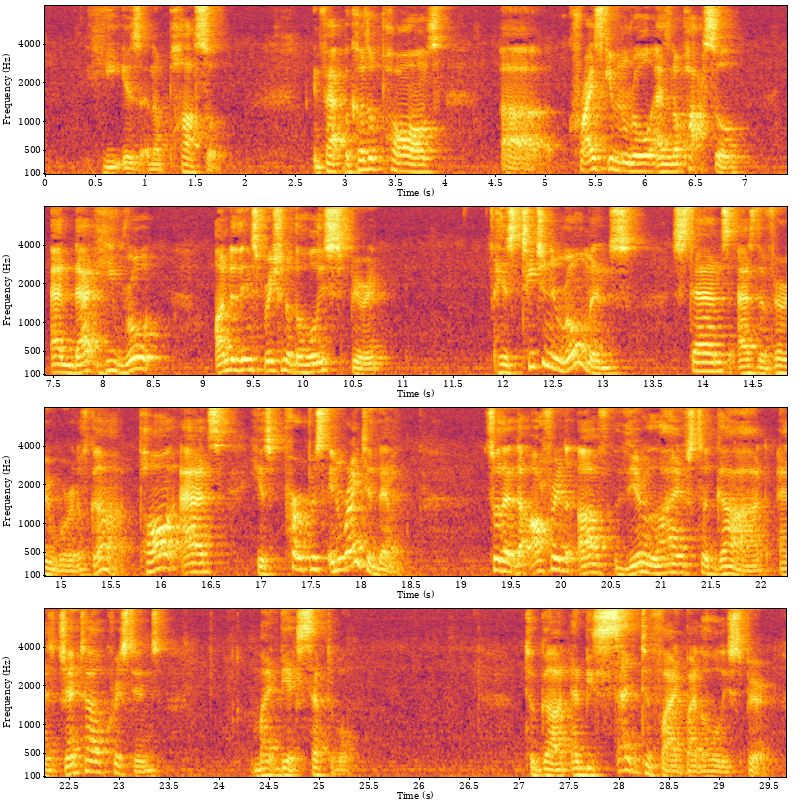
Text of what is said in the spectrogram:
he is an apostle. In fact, because of Paul's uh, Christ given role as an apostle, and that he wrote under the inspiration of the Holy Spirit, his teaching in Romans stands as the very word of God. Paul adds his purpose in writing them so that the offering of their lives to God as Gentile Christians might be acceptable to God and be sanctified by the Holy Spirit.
